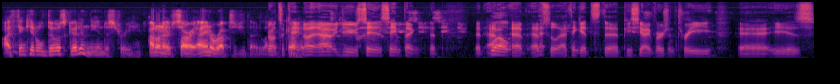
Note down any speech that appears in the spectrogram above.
I think it'll do us good in the industry. I don't know. Sorry, I interrupted you though. Larry. No, it's okay. No, uh, you say the same thing. That that Well, ab- absolutely. I think it's the PCI version three uh, is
